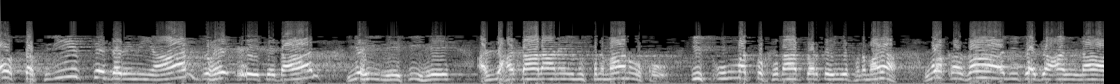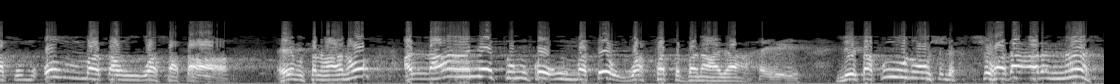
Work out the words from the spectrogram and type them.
اور تفریح کے درمیان جو ہے اعتدال یہی نیکی ہے۔ اللہ تعالیٰ نے مسلمانوں کو اس امت کو خطاب کرتے ہوئے فرمایا وہ کزال کا جاننا تم امت وسطا۔ اے مسلمانوں، اللہ نے تم کو امت وسط بنایا ہے۔ شہدا الناس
